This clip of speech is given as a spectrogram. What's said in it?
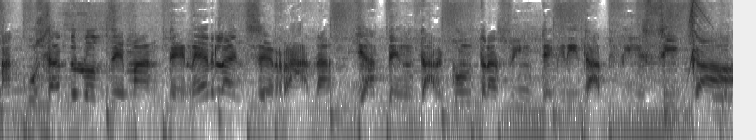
acusándolos de mantenerla encerrada y atentar contra su integridad física.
